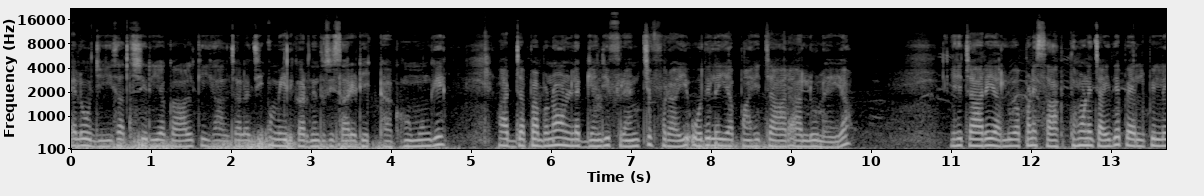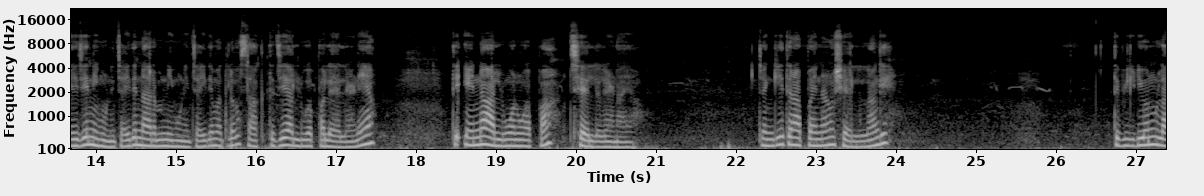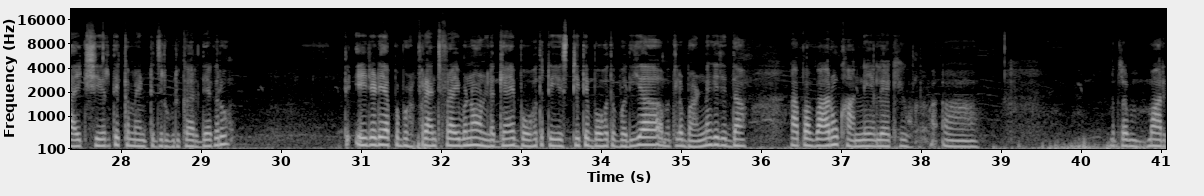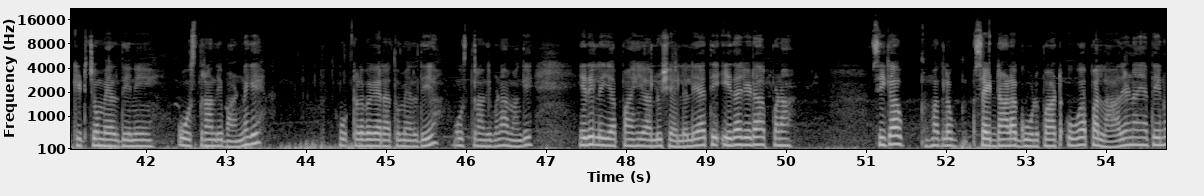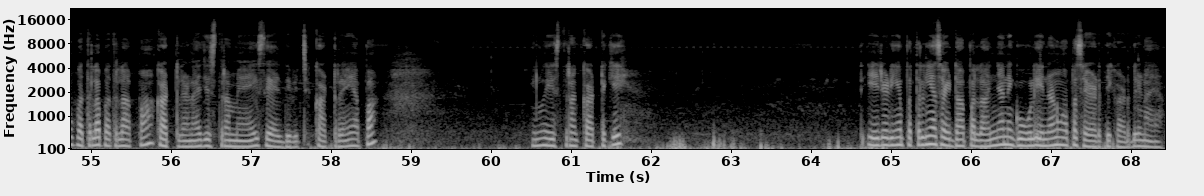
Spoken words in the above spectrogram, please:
Hello ਜੀ, ਸਤਿ ਸ਼੍ਰੀ ਅਕਾਲ। ਕੀ ਹਾਲ ਚਾਲ ਹੈ ਜੀ? ਉਮੀਦ ਕਰਦੇ ਹਾਂ ਤੁਸੀਂ ਸਾਰੇ ਠੀਕ ਠਾਕ ਹੋਵੋਗੇ। ਅੱਜ ਆਪਾਂ ਬਣਾਉਣ ਲੱਗੇ ਹਾਂ ਜੀ ਫ੍ਰੈਂਚ ਫਰਾਈ ਉਹਦੇ ਲਈ ਆਪਾਂ ਇਹ ਚਾਰ ਆਲੂ ਲਏ ਆ। ਇਹ ਚਾਰੇ ਆਲੂ ਆਪਣੇ ਸਖਤ ਹੋਣੇ ਚਾਹੀਦੇ ਪੈਲ ਪਿੱਲੇ ਜੇ ਨਹੀਂ ਹੋਣੇ ਚਾਹੀਦੇ, ਨਰਮ ਨਹੀਂ ਹੋਣੇ ਚਾਹੀਦੇ। ਮਤਲਬ ਸਖਤ ਜੇ ਆਲੂ ਆਪਾਂ ਲੈ ਲੈਣੇ ਆ ਤੇ ਇਹਨਾਂ ਆਲੂਆਂ ਨੂੰ ਆਪਾਂ ਛਿੱਲ ਲੈਣਾ ਆ। ਚੰਗੀ ਤਰ੍ਹਾਂ ਆਪਾਂ ਇਹਨਾਂ ਨੂੰ ਛਿੱਲ ਲਾਂਗੇ। ਤੇ ਵੀਡੀਓ ਨੂੰ ਲਾਈਕ ਸ਼ੇਅਰ ਤੇ ਕਮੈਂਟ ਜ਼ਰੂਰ ਕਰ ਦਿਆ ਕਰੋ। ਤੇ ਇਹ ਜਿਹੜੇ ਆਪਾਂ ਬ- ਫ੍ਰੈਂਚ ਫਰਾਈ ਬਣਾਉਣ ਲੱਗੇ ਆ ਇਹ ਬਹੁਤ ਟੇਸਟੀ ਤੇ ਬਹੁਤ ਵਧੀਆ ਮਤਲਬ ਬਣਨਗੇ ਜਿੱਦਾਂ ਆਪਾਂ ਬਾਹਰੋਂ ਖਾਣੇ ਆ ਲੈ ਕੇ ਮਤਲਬ ਮਾਰਕੀਟ ਚੋਂ ਮਿਲਦੇ ਨੇ, ਉਸ ਤਰ੍ਹਾਂ ਦੇ ਬਣਨਗੇ। ਹੋਟਲ ਵਗੈਰਾ ਤੋਂ ਮਿਲਦੇ ਆ, ਉਸ ਤਰ੍ਹਾਂ ਦੇ ਬਣਾਵਾਂਗੇ। ਇਹਦੇ ਲਈ ਆਪਾਂ ਇਹ ਆਲੂ ਛਿੱਲ ਲਿਆ ਤੇ ਇਹਦਾ ਜਿਹੜਾ ਆਪਣਾ ਸੀਗਾ, ਮਤਲਬ ਸਾਈਡਾਂ ਵਾਲਾ ਗੋਲ ਪਾਰਟ ਉਹ ਆਪਾਂ ਲਾ ਦੇਣਾ ਹੈ ਤੇ ਇਹਨੂੰ ਪਤਲਾ ਪਤਲਾ ਆਪਾਂ ਕੱਟ ਲੈਣਾ ਹੈ, ਜਿਸ ਤਰ੍ਹਾਂ ਮੈਂ ਇਹ ਸਾਈਜ਼ ਦੇ ਵਿੱਚ ਕੱਟ ਰਹੇ ਹਾਂ ਆਪਾਂ। ਇਹਨੂੰ ਇਸ ਤਰ੍ਹਾਂ ਕੱਟ ਕੇ ਤੇ ਇਹ ਜਿਹੜੀਆਂ ਪਤਲੀਆਂ ਸਾਈਡਾਂ ਆਪਾਂ ਲਾਈਆਂ ਨੇ ਗੋਲ, ਇਹਨਾਂ ਨੂੰ ਆਪਾਂ ਸਾਈਡ ਤੇ ਕੱਢ ਦੇਣਾ ਆ।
